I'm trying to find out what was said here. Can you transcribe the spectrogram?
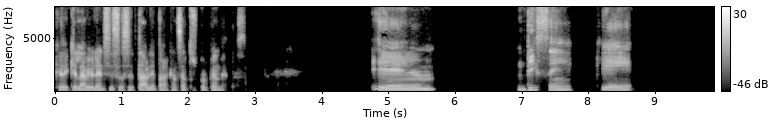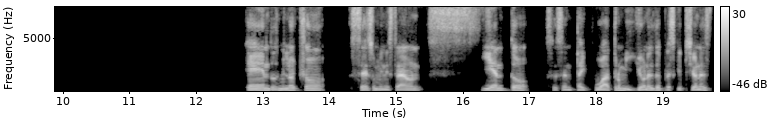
cree que la violencia es aceptable para alcanzar tus propias metas. Em, dice que en 2008 se suministraron 164 millones de prescripciones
